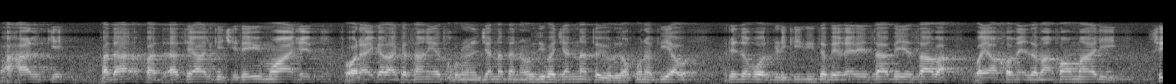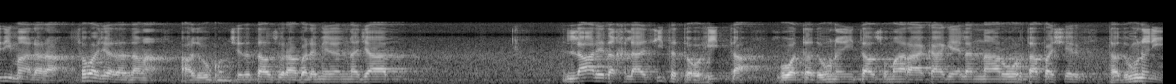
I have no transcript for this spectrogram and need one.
په حال کې پدا پدا سه حال کې چې دی موحد فولای کدا کسان يدخلون الجنه نوزی بجنت یرزقون فیها رزق ورکړي کې دي ته بغیر حساب حساب و یا قوم زما قوم مالی سری مال را سوجه زما ادو کوم چې تاسو را بل مل نجات لارې د خلاصي ته توحید ته، هو تدعونني تاسو ما راکاږی الی النار اور ته په شرک، تدعونني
